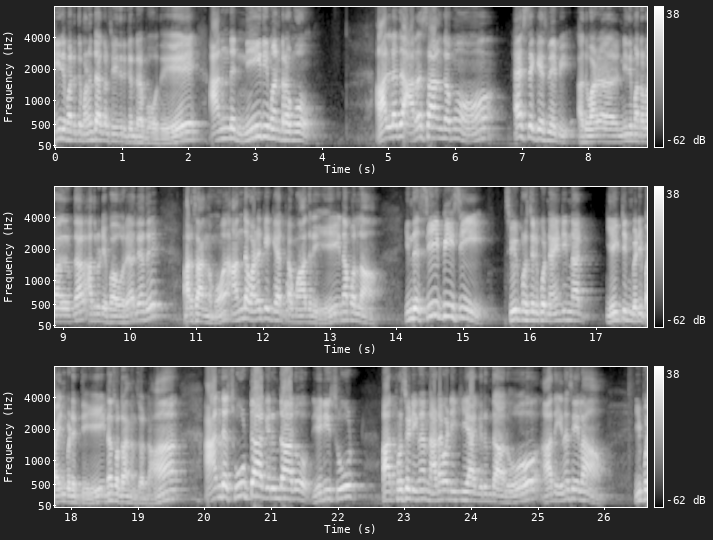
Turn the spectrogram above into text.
நீதிமன்றத்தை மனு தாக்கல் செய்திருக்கின்ற போது அந்த நீதிமன்றமோ அல்லது அரசாங்கமோ as the case may be அது வழ நீதிமன்றமாக இருந்தால் அதனுடைய பவர் அல்லது அரசாங்கமோ அந்த வழக்குக்கு ஏற்ற மாதிரி என்ன பண்ணலாம்? இந்த CPC civil procedure code nineteen nought எயிட்டின் படி பயன்படுத்தி என்ன சொல்கிறாங்கன்னு சொன்னால் அந்த சூட்டாக இருந்தாலோ எனி சூட் ஆர் ப்ரொசீடிங்னா நடவடிக்கையாக இருந்தாலோ அதை என்ன செய்யலாம்? இப்போ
